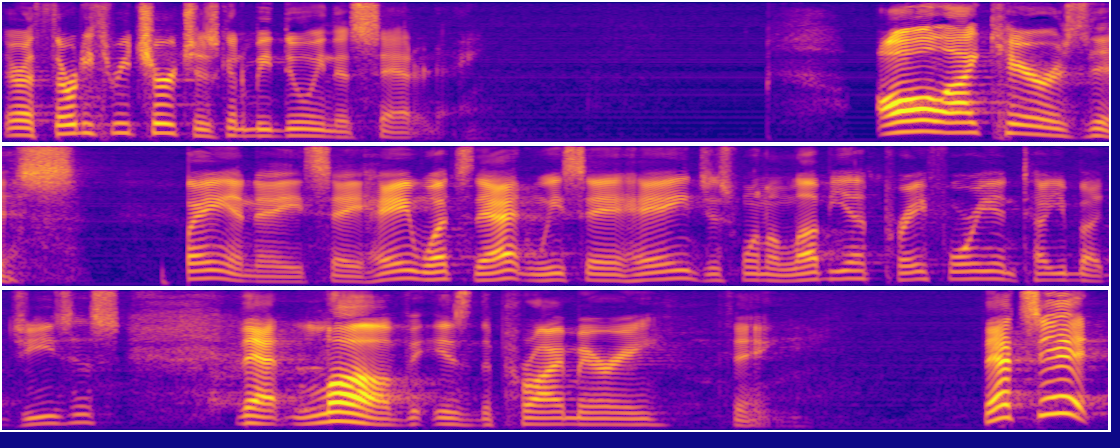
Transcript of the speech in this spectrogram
There are 33 churches going to be doing this Saturday. All I care is this. And they say, hey, what's that? And we say, hey, just want to love you, pray for you, and tell you about Jesus. That love is the primary thing. That's it.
